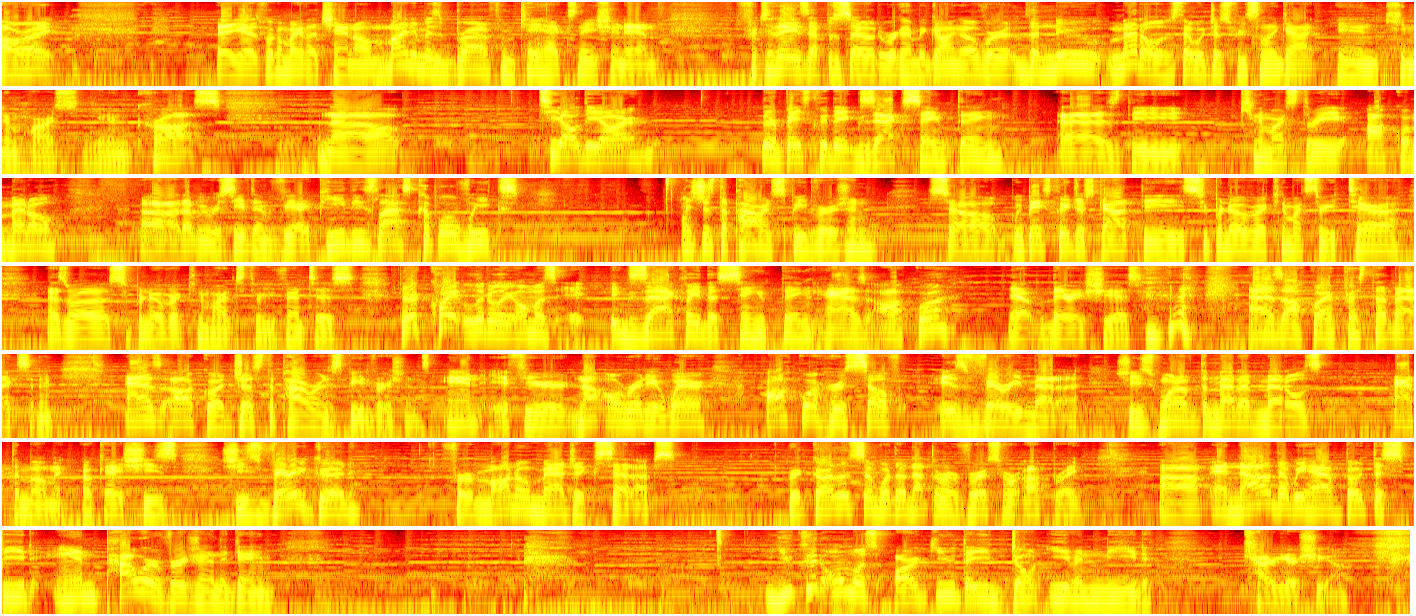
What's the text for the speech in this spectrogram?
All right. Hey guys, welcome back to the channel. My name is Brian from KHux Nation, and for today's episode, we're going to be going over the new medals that we just recently got in Kingdom Hearts Union Cross. Now, TLDR, they're basically the exact same thing as the Kingdom Hearts 3 Aqua medal uh, that we received in VIP these last couple of weeks. It's just the power and speed version. So we basically just got the Supernova Kingdom Hearts 3 Terra, as well as Supernova Kingdom Hearts 3 Ventus. They're quite literally almost exactly the same thing as Aqua. Yeah, there she is. as Aqua, I pressed that by accident. As Aqua, just the power and speed versions. And if you're not already aware, Aqua herself is very meta. She's one of the meta medals at the moment. Okay, she's she's very good for mono magic setups, regardless of whether or not they're reverse or upright. Um, and now that we have both the speed and power version in the game, you could almost argue that you don't even need Xion.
